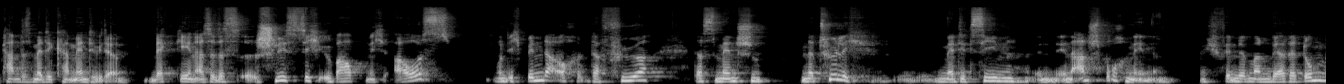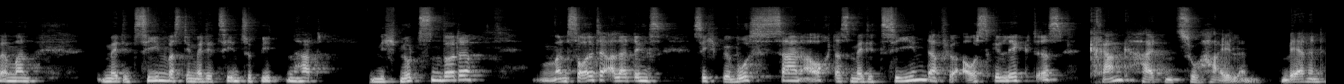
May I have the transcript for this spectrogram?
kann das Medikament wieder weggehen. Also das äh, schließt sich überhaupt nicht aus. Und ich bin da auch dafür, dass Menschen natürlich Medizin in, in Anspruch nehmen. Ich finde, man wäre dumm, wenn man Medizin, was die Medizin zu bieten hat, nicht nutzen würde. Man sollte allerdings sich bewusst sein auch, dass Medizin dafür ausgelegt ist, Krankheiten zu heilen. Während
